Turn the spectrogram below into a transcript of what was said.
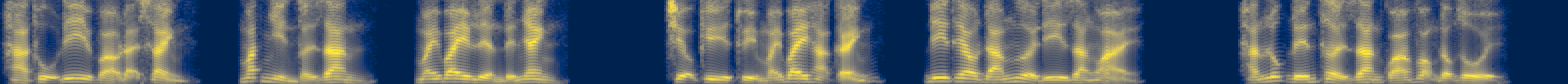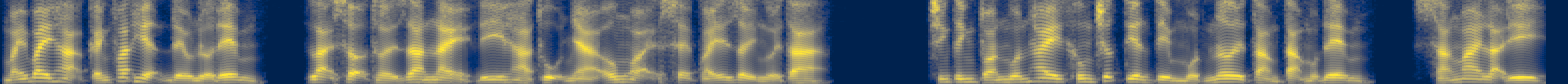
hà thụ đi vào đại sảnh, mắt nhìn thời gian, máy bay liền đến nhanh. Triệu kỳ thủy máy bay hạ cánh, đi theo đám người đi ra ngoài. Hắn lúc đến thời gian quá vọng động rồi, máy bay hạ cánh phát hiện đều nửa đêm, lại sợ thời gian này đi hà thụ nhà ông ngoại sẽ quấy dày người ta chính tính toán muốn hay không trước tiên tìm một nơi tạm tạm một đêm, sáng mai lại đi.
